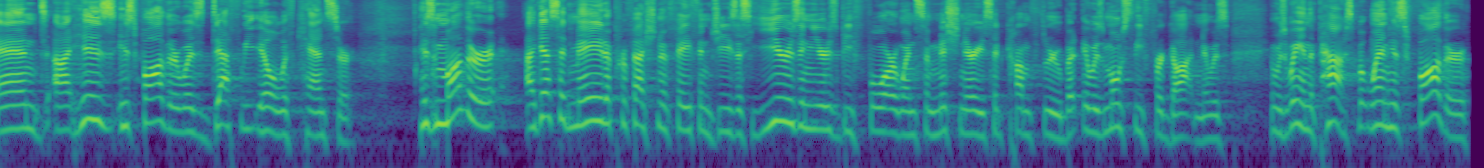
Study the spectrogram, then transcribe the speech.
and uh, his his father was deathly ill with cancer. His mother I guess, had made a profession of faith in Jesus years and years before when some missionaries had come through, but it was mostly forgotten. It was, it was way in the past. But when his father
